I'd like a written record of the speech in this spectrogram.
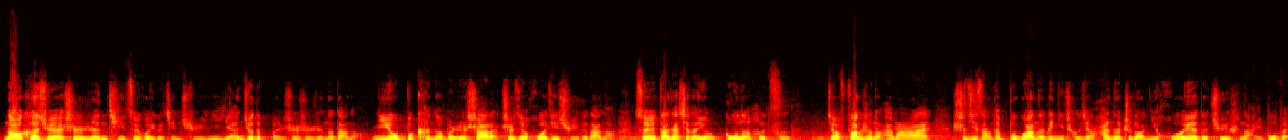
脑科学是人体最后一个禁区，你研究的本身是人的大脑，你又不可能把人杀了，直接活体取一个大脑，所以大家现在用功能核磁。叫 functional MRI，实际上它不光能给你成像，还能知道你活跃的区域是哪一部分。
